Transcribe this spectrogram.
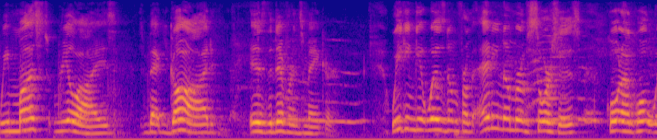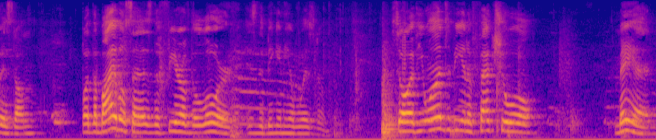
we must realize that God is the difference maker. We can get wisdom from any number of sources, quote unquote wisdom, but the Bible says the fear of the Lord is the beginning of wisdom. So if you want to be an effectual man,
